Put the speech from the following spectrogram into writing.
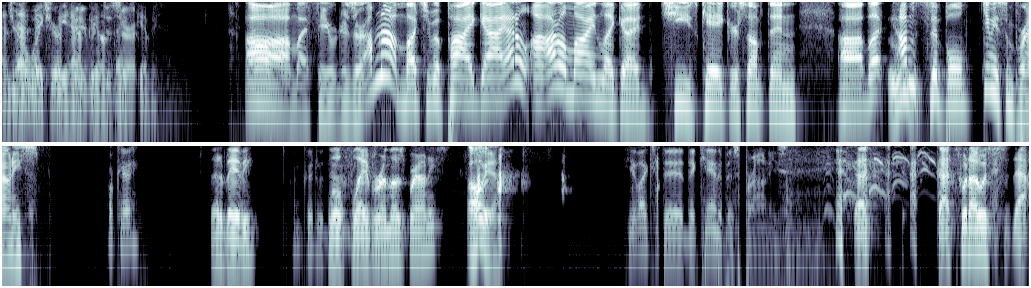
And Joe, that makes me happy on dessert? Thanksgiving. Ah, my favorite dessert. I'm not much of a pie guy. I don't. I don't mind like a cheesecake or something. Uh, but I'm simple. Give me some brownies. okay, That a baby? I'm good with A little flavor in those brownies? Oh yeah. He likes the the cannabis brownies. That's that's what I was that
